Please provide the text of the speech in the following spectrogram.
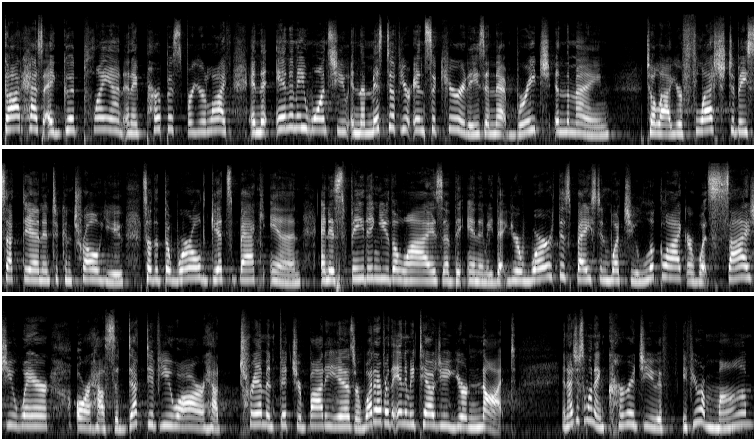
God has a good plan and a purpose for your life. And the enemy wants you, in the midst of your insecurities, and that breach in the main, to allow your flesh to be sucked in and to control you so that the world gets back in and is feeding you the lies of the enemy that your worth is based in what you look like or what size you wear or how seductive you are or how trim and fit your body is or whatever the enemy tells you you're not. And I just want to encourage you if, if you're a mom,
